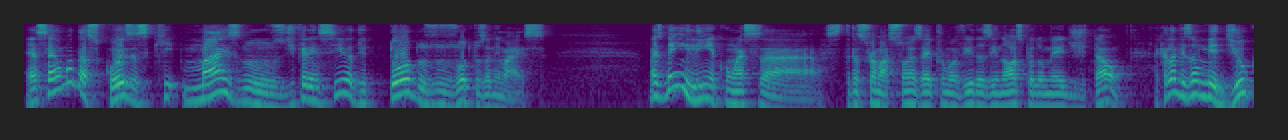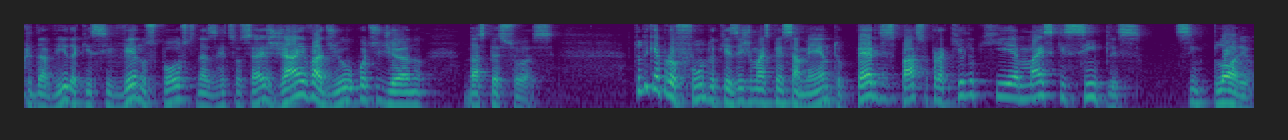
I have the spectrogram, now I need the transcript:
essa é uma das coisas que mais nos diferencia de todos os outros animais. Mas bem em linha com essas transformações aí promovidas em nós pelo meio digital, Aquela visão medíocre da vida que se vê nos posts, nas redes sociais, já invadiu o cotidiano das pessoas. Tudo que é profundo, que exige mais pensamento, perde espaço para aquilo que é mais que simples, simplório.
